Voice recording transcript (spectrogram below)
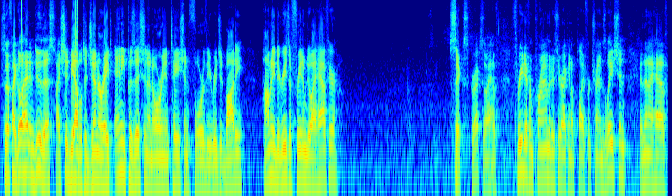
So, if I go ahead and do this I should be able to generate any position and orientation for the rigid body. How many degrees of freedom do I have here? 6 correct. So, I have 3 different parameters here I can apply for translation and then I have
